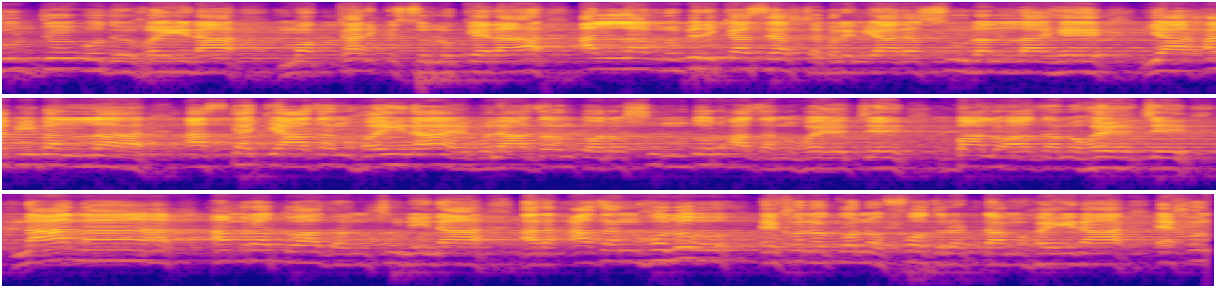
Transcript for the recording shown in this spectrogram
সূর্য উদয় হয় না। মক্কার কিছু লোকেরা আল্লাহ নবীর কাছে আসছে, বলেন, ইয়া রাসূলুল্লাহ হে ইয়া হাবিবাল্লাহ, আজকে কি আজান হয় না বলে আজান তো সুন্দর আজান হয়েছে, ভালো আজান হয়েছে। না না, আমরা তো আজান শুনি না। আর আজান হলো, এখনও কোনো ফজরের টাম হয় না, এখন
